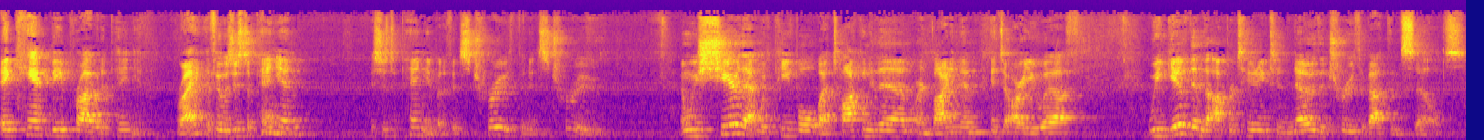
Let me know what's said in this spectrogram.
It can't be private opinion, right? If it was just opinion, it's just opinion. But if it's truth, then it's true. And we share that with people by talking to them or inviting them into RUF. We give them the opportunity to know the truth about themselves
